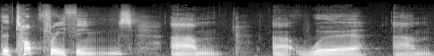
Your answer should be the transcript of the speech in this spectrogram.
the top three things um, uh, were um,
